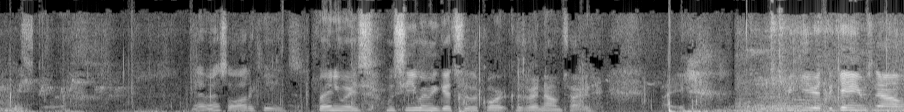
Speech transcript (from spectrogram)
almost there. Yeah, man, that's a lot of kids. But anyways, we'll see you when we get to the court because right now I'm tired. I We're here at the games now.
